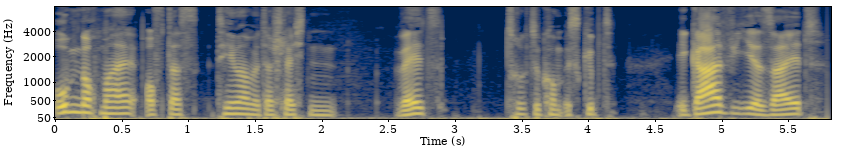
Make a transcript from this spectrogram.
um nochmal auf das Thema mit der schlechten Welt zurückzukommen, es gibt, egal wie ihr seid,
